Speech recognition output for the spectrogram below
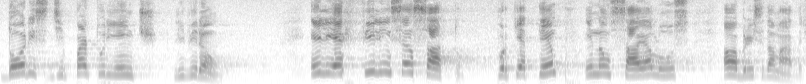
Dores de parturiente lhe virão. Ele é filho insensato, porque é tempo e não sai à luz ao abrir-se da madre.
